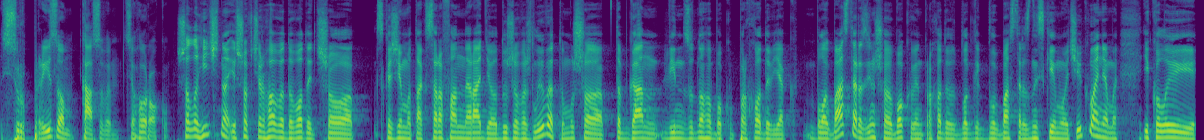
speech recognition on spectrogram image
сюрпризом касовим цього року. Що логічно, і що чергове доводить, що, скажімо так, сарафанне радіо дуже важливе, тому що Gun, він з одного боку проходив як блокбастер, з іншого боку, він проходив як блокбастер з низькими очікуваннями. І коли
